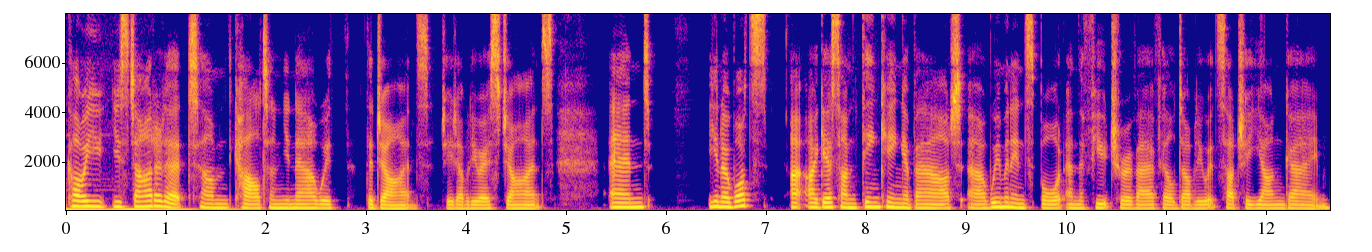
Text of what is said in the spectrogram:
Chloe, you started at um, Carlton, you're now with the Giants, GWS Giants. And, you know, what's, I guess I'm thinking about uh, women in sport and the future of AFLW. It's such a young game.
